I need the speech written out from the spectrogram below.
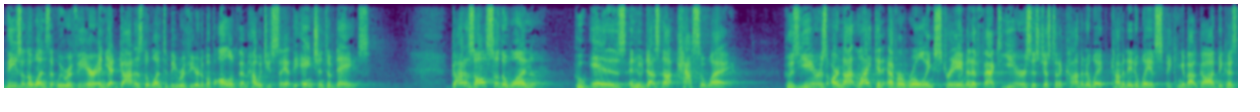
These are the ones that we revere, and yet God is the one to be revered above all of them. How would you say it? The ancient of days. God is also the one who is and who does not pass away whose years are not like an ever rolling stream. And in fact, years is just an accommodated way, of speaking about God because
